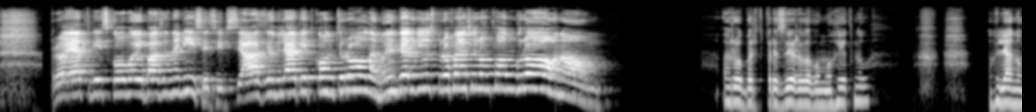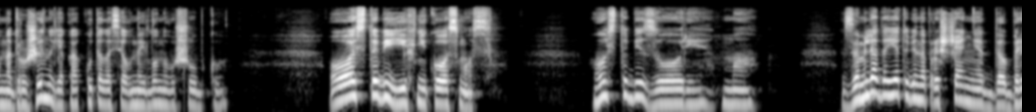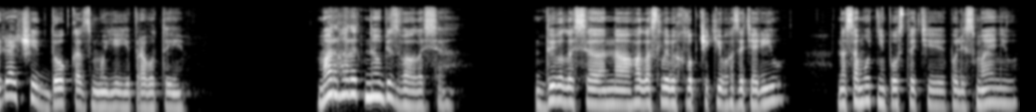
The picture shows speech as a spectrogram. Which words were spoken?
Проект військової бази на місяці. Вся земля під контролем. Інтерв'ю з професором фон Гроуном. Роберт презирливо мугикнув, глянув на дружину, яка куталася в нейлонову шубку. Ось тобі їхній космос. Ось тобі зорі, ма. Земля дає тобі на прощання добрячий доказ моєї правоти. Маргарет не обізвалася, дивилася на галасливих хлопчиків-газетярів, на самотні постаті полісменів,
